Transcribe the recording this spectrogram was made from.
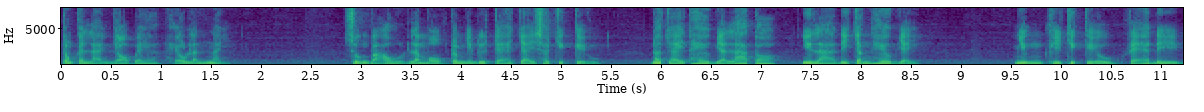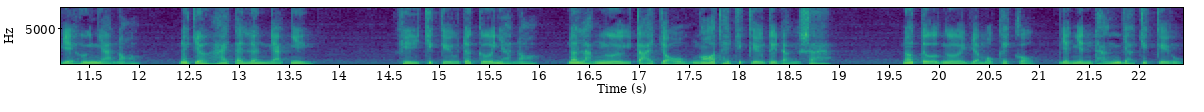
trong cái làng nhỏ bé hẻo lánh này. Xuân Bảo là một trong những đứa trẻ chạy sau chiếc kiệu. Nó chạy theo và la to như là đi chăn heo vậy. Nhưng khi chiếc kiệu rẽ đi về hướng nhà nó nó giơ hai tay lên ngạc nhiên. Khi chiếc kiệu tới cửa nhà nó Nó lặng người tại chỗ, ngó theo chiếc kiệu từ đằng xa. Nó tựa người vào một cái cột Và nhìn thẳng vào chiếc kiệu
